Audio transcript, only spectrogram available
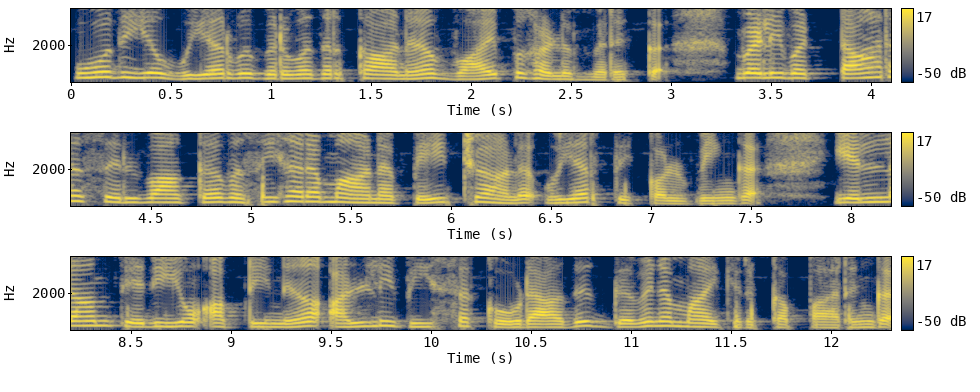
ஊதிய உயர்வு பெறுவதற்கான வாய்ப்புகளும் இருக்கு. வெளிவட்டார செல்வாக்க வசீகரமான பேச்சால உயர்த்தி கொள்வீங்க. எல்லாம் தெரியும் அப்படின்னு அள்ளி வீசக்கூடாது கவனமாக இருக்க பாருங்க.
